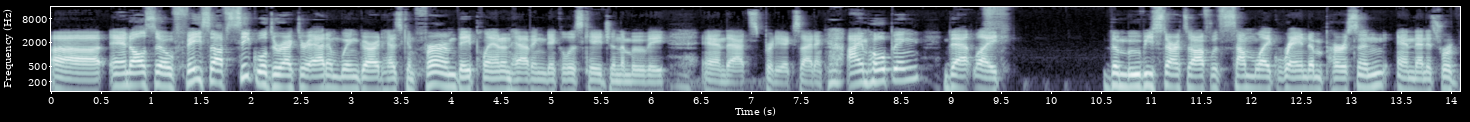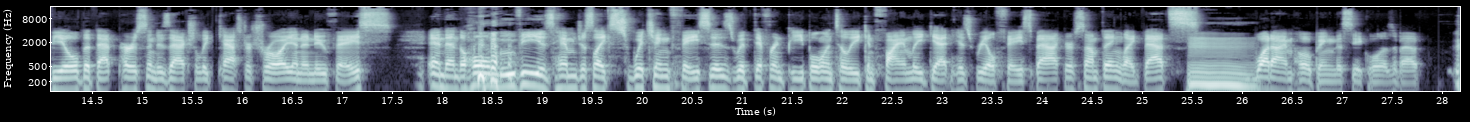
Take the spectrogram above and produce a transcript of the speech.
Uh, and also, Face Off sequel director Adam Wingard has confirmed they plan on having Nicolas Cage in the movie, and that's pretty exciting. I'm hoping that like the movie starts off with some like random person, and then it's revealed that that person is actually Castor Troy in a new face. And then the whole movie is him just like switching faces with different people until he can finally get his real face back or something. Like that's Hmm. what I'm hoping the sequel is about.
